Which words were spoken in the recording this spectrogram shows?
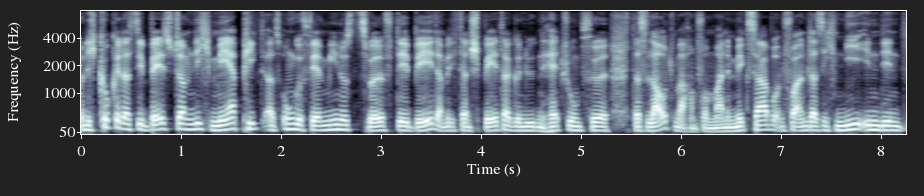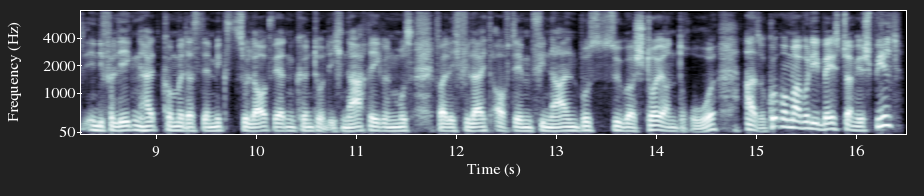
Und ich gucke, dass die Bassdrum nicht mehr piekt als ungefähr minus 12 dB, damit ich dann später genügend Headroom für das Lautmachen von meinem Mix habe. Und vor allem, dass ich nie in, den, in die Verlegung Gelegenheit komme, dass der Mix zu laut werden könnte und ich nachregeln muss, weil ich vielleicht auf dem finalen Bus zu übersteuern drohe. Also gucken wir mal, wo die Bassdrum hier spielt.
